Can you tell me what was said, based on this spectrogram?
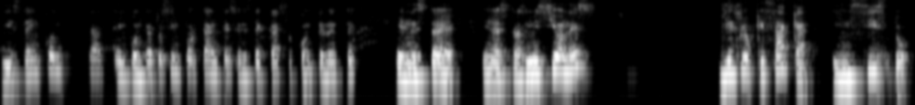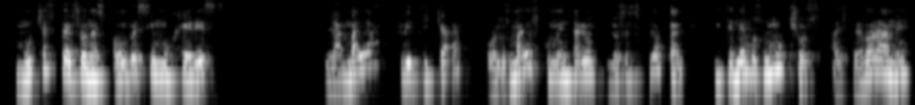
y está en, contratos importantes, en este caso con en, este, en las transmisiones y es lo que saca, insisto, muchas personas, hombres y mujeres, la mala crítica o los malos comentarios los explotan y tenemos muchos, Alfredo Adame,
